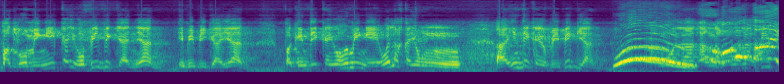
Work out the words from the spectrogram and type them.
Pag humingi kayo, bibigyan yan. Ibibigay yan. Pag hindi kayo humingi, wala kayong, ah, hindi kayo bibigyan. Ang, wala, ang nawawala dito,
